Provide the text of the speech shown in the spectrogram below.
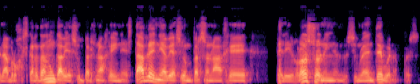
la bruja escarlata nunca había sido un personaje inestable, ni había sido un personaje peligroso, ni simplemente, bueno, pues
